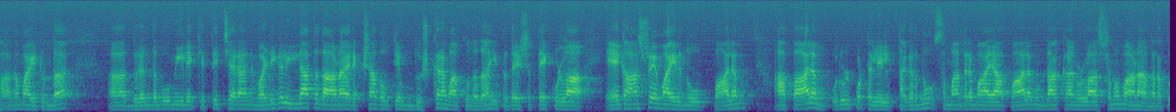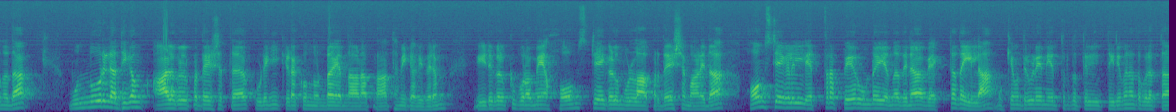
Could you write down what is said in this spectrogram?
ഭാഗമായിട്ടുണ്ട്. ദുരന്തഭൂമിയിലേക്ക് എത്തിച്ചേരാൻ വഴികളില്ലാത്തതാണ് രക്ഷാദൗത്യം ദുഷ്കരമാക്കുന്നത്. ഈ പ്രദേശത്തേക്കുള്ള ഏക ആശ്രയമായിരുന്നു പാലം. ആ പാലം ഉരുൾപൊട്ടലിൽ തകർന്നു. സമാന്തരമായ പാലം ഉണ്ടാക്കാനുള്ള ശ്രമമാണ് നടക്കുന്നത്. മുന്നൂറിലധികം ആളുകൾ പ്രദേശത്ത് കുടുങ്ങിക്കിടക്കുന്നുണ്ട് എന്നാണ് പ്രാഥമിക വിവരം. വീടുകൾക്ക് പുറമെ ഹോം സ്റ്റേകളുമുള്ള പ്രദേശമാണിത്. ഹോം സ്റ്റേകളിൽ എത്ര പേരുണ്ട് എന്നതിന് വ്യക്തതയില്ല. മുഖ്യമന്ത്രിയുടെ നേതൃത്വത്തിൽ തിരുവനന്തപുരത്ത്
